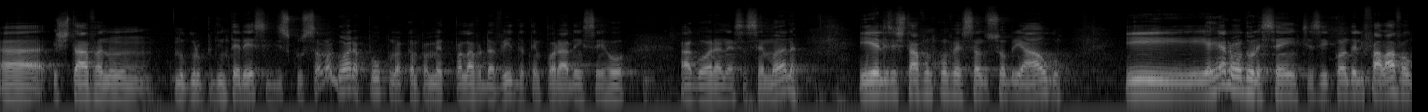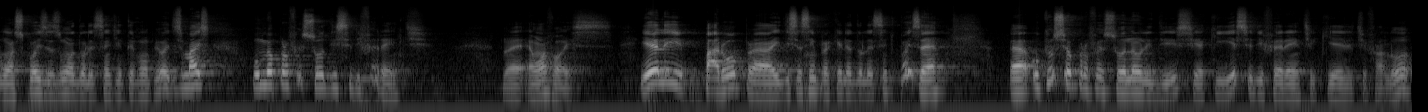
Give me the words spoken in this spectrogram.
ah, estava num, no grupo de interesse e discussão, agora há pouco, no acampamento Palavra da Vida, a temporada encerrou agora nessa semana, e eles estavam conversando sobre algo, e eram adolescentes, e quando ele falava algumas coisas, um adolescente interrompeu e disse: Mas o meu professor disse diferente. É? é uma voz. E ele parou pra, e disse assim para aquele adolescente: Pois é, é, o que o seu professor não lhe disse é que esse diferente que ele te falou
